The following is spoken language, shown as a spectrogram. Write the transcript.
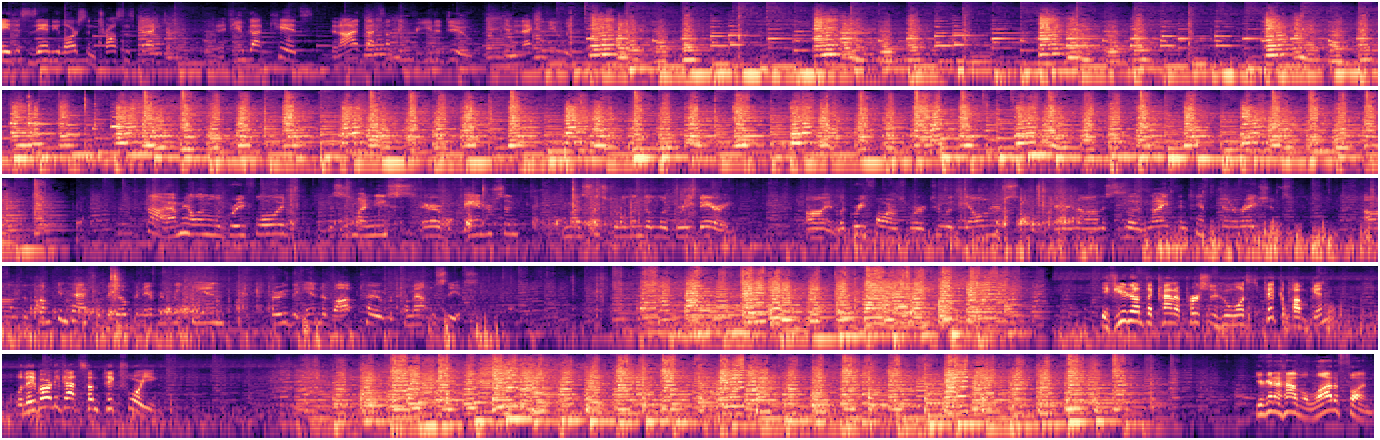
Hey, this is Andy Larson, Charleston's Connector. And if you've got kids, then I've got something for you to do in the next few weeks. I'm Helen Legare Floyd. This is my niece Arab Anderson and my sister Linda Legare Berry. Uh, at Legare Farms, we're two of the owners, and uh, this is the ninth and tenth generations. Uh, the pumpkin patch will be open every weekend through the end of October. Come out and see us. If you're not the kind of person who wants to pick a pumpkin, well, they've already got some picked for you. You're gonna have a lot of fun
